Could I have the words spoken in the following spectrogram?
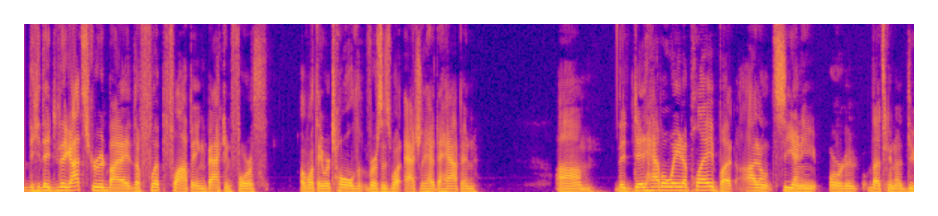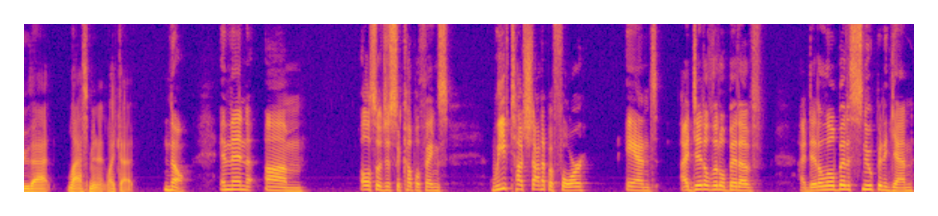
they, they they got screwed by the flip flopping back and forth of what they were told versus what actually had to happen. Um, they did have a way to play, but I don't see any order that's gonna do that last minute like that. No. And then um also just a couple things. We've touched on it before and I did a little bit of I did a little bit of snooping again.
